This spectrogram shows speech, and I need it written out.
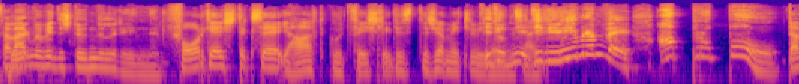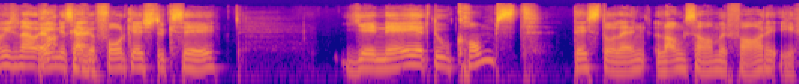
da wären wir bei den Stündlerinnen. vorgestern gesehen, ja, gut, Fischli, das, das ist ja Die mittlerweile... tun die, eines die tun niemandem weh. Apropos. Darf ich schnell Ja, einen sagen? Vorgestern gesehen, je näher du kommst, desto lang langsamer fahre ich.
